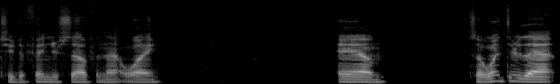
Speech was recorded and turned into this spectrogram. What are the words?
to defend yourself in that way. And so I went through that.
